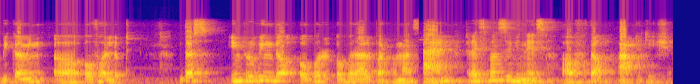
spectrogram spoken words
becoming uh, overloaded, thus improving the over, overall performance and responsiveness of the application.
